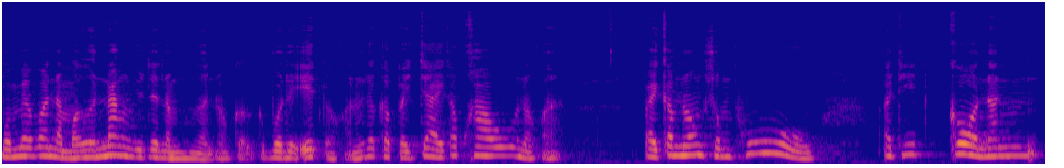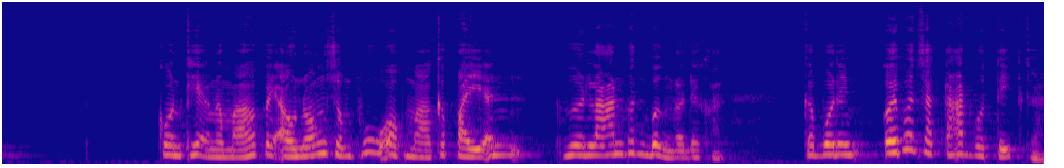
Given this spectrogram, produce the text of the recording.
บ่แม่ว่านำมาเฮือนั่งอยู่แต่นำเหือนเนาะก็ก็บ่ได้เอ็ดเนาะค่ะแล้วก็ไปใจกับเขาเนาะค่ะไปกับน้องชมพู่ อาทิตย์ก่อนนั้นก่อนแข่งนำมาเขาไปเอาน้องชมพู่ออกมาก็ไปอันเฮือนร้านพิ่นเบิ่งแล้วเด้อค่ะก็บ่ได้เอ้ยพิ่นสตาร์ทบติดค่ะ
